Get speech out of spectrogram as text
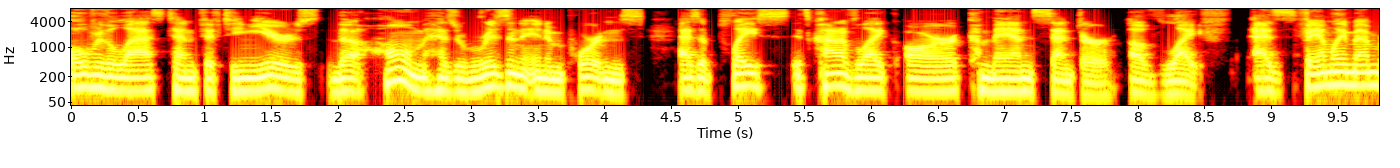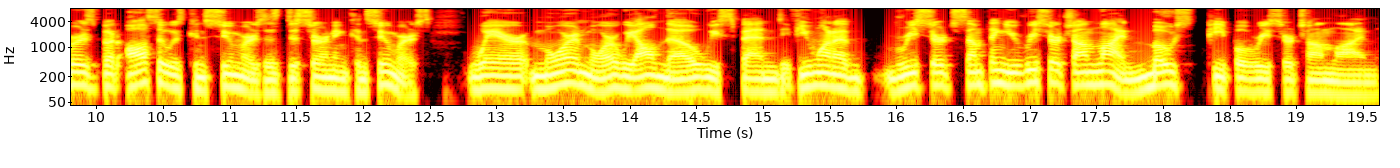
over the last 10, 15 years, the home has risen in importance as a place. It's kind of like our command center of life as family members, but also as consumers, as discerning consumers where more and more we all know we spend, if you want to research something, you research online. Most people research online.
